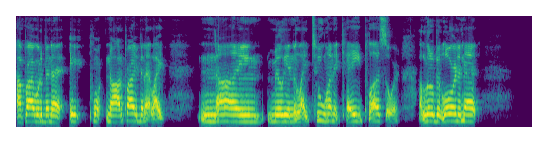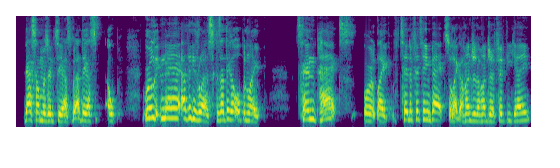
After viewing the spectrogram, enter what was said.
I probably would have been at 8 point, no, I'd probably been at like 9 million and like 200K plus or a little bit lower than that that's how much MT I spent. I think I open oh, really nah. I think it's less because I think I opened like ten packs or like ten to fifteen packs, so like 100, 150 k.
